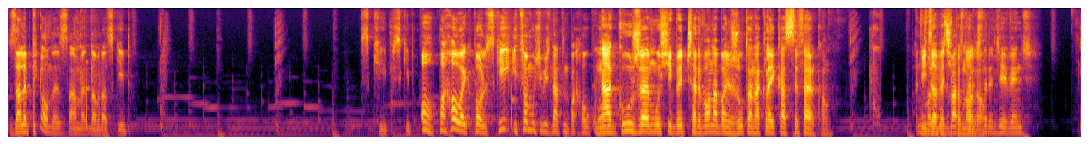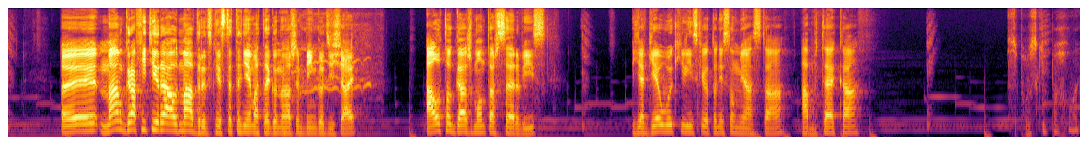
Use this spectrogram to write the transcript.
Zalepione same. Dobra, skip. Skip, skip. O, pachołek polski. I co musi być na tym pachołku? Na górze musi być czerwona bądź żółta naklejka z cyferką. Nie widzowie ci 2, 4, pomogą. 4, 9. Yy, mam graffiti Real Madryt, niestety nie ma tego na naszym bingo dzisiaj. Autogarz, montaż, serwis. Jagiełły Kilińskiego to nie są miasta. Apteka. To jest polski pachołek?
